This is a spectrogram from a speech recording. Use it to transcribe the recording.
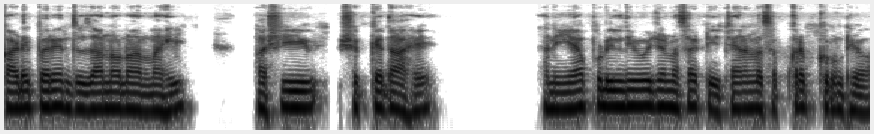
काडेपर्यंत जाणवणार नाही अशी शक्यता आहे. आणि यापुढील नियोजनासाठी चॅनलला सबस्क्राईब करून ठेवा.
